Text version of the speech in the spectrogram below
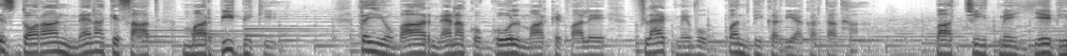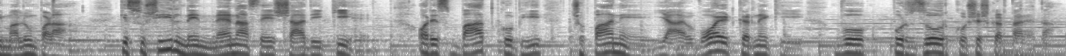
इस दौरान नैना के साथ मारपीट भी की। कईयों बार नैना को गोल मार्केट वाले फ्लैट में वो बंद भी कर दिया करता था। बातचीत में यह भी मालूम पड़ा कि सुशील ने नैना से शादी की है और इस बात को भी छुपाने या अवॉइड करने की वो पुरजोर कोशिश करता रहता।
